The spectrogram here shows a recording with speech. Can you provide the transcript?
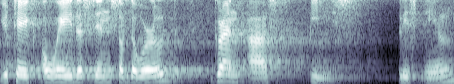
you take away the sins of the world. Grant us peace. Please kneel.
